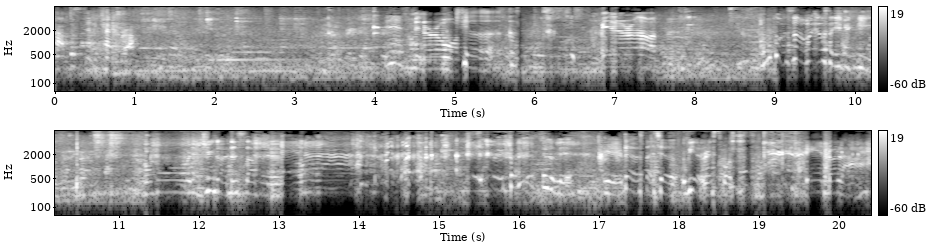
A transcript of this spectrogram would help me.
cups to the camera. This is mineral water. Mineral water. Of course lah. What else are you drinking? Oh, you drink other stuff. Eh? Really? Okay, that was such a weird response. Eh, no lah.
